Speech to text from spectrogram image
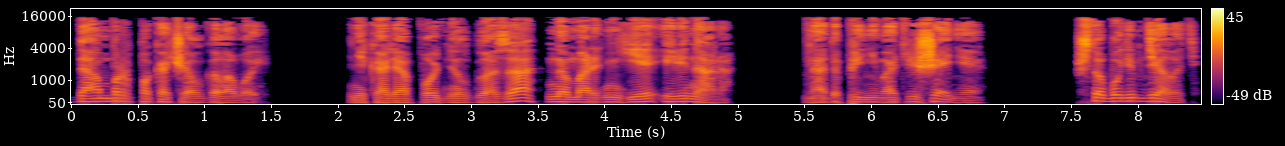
Дамбр покачал головой. Николя поднял глаза на Марнье и Ринара. «Надо принимать решение. Что будем делать?»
